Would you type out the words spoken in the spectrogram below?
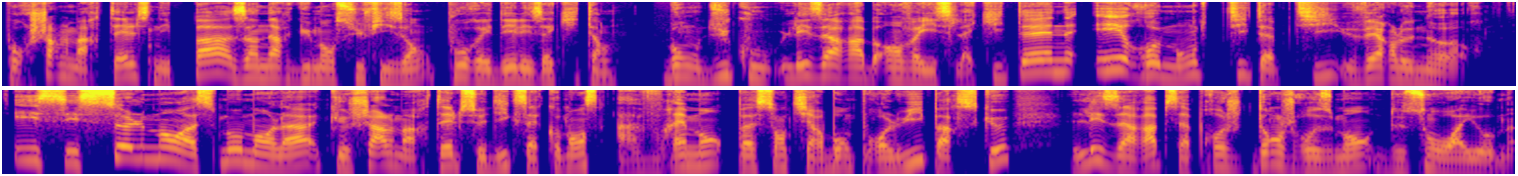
pour Charles Martel, ce n'est pas un argument suffisant pour aider les Aquitains. Bon, du coup, les Arabes envahissent l'Aquitaine et remontent petit à petit vers le nord. Et c'est seulement à ce moment-là que Charles Martel se dit que ça commence à vraiment pas sentir bon pour lui parce que les Arabes s'approchent dangereusement de son royaume.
